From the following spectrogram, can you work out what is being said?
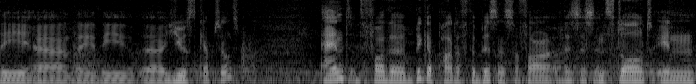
the uh, the, the uh, used capsules. And for the bigger part of the business so far, this is installed in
